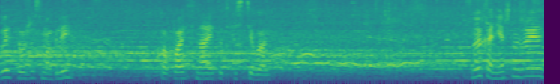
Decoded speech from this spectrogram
вы тоже смогли попасть на этот фестиваль. Ну и, конечно же,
